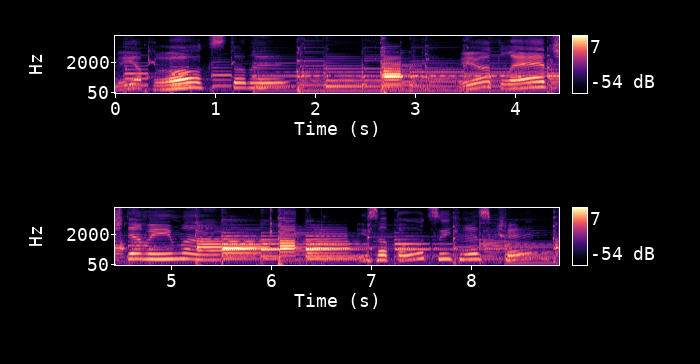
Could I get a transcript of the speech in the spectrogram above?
mehr brauchst du nicht. Ja, die Leute sterben immer, ist ein todsicheres Geschäft.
